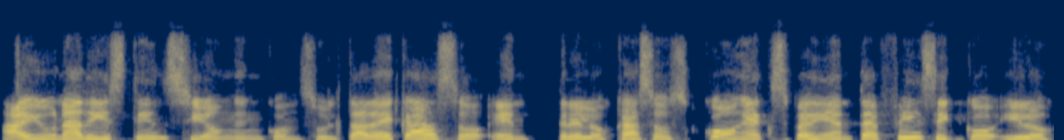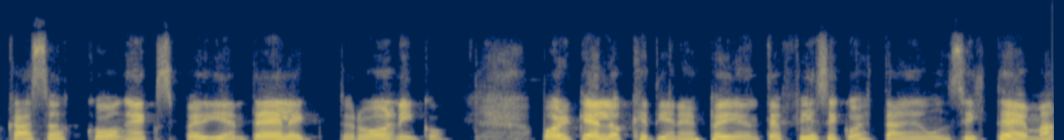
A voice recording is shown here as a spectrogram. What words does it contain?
Hay una distinción en consulta de caso entre los casos con expediente físico y los casos con expediente electrónico, porque los que tienen expediente físico están en un sistema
